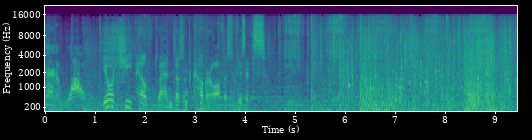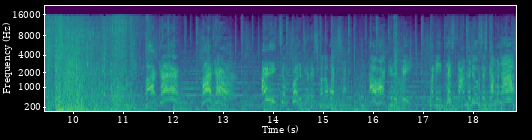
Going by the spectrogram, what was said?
there wow. Your cheap health plan doesn't cover office visits. Parker! Parker! I need some footage of this for the website. How hard could it be? I mean, this time the news is coming to us.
